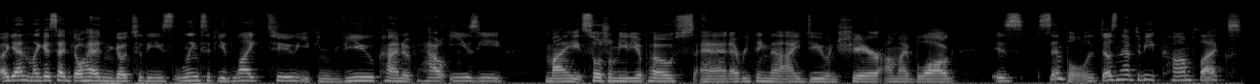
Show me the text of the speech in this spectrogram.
again, like I said, go ahead and go to these links if you'd like to. You can view kind of how easy my social media posts and everything that I do and share on my blog is simple. It doesn't have to be complex.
